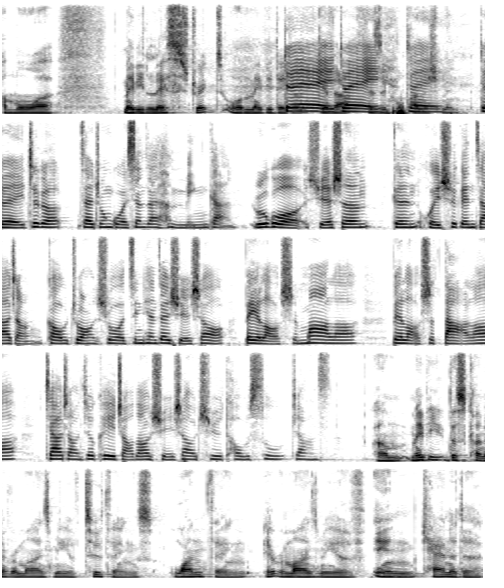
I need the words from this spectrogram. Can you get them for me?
are more maybe less strict, or maybe they don't 对 give out 对 physical 对 punishment. 对，这个在中国现在很敏感。如果学生跟回去跟家长告状说今天在学校被老师骂了，被老师打了，家长就可以找到学校去投诉，这样子。 Um, maybe this kind of reminds me of two things. One thing, it reminds me of in Canada,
